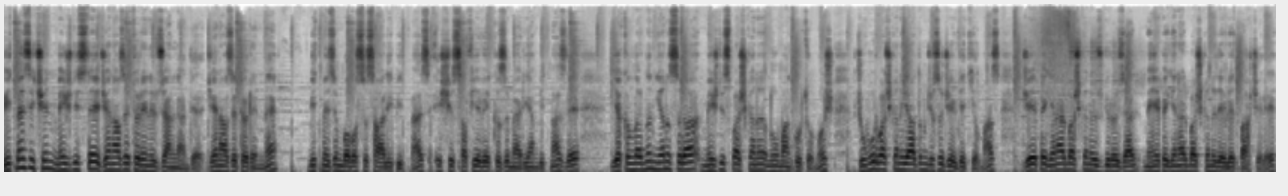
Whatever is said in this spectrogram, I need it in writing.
Bitmez için mecliste cenaze töreni düzenlendi. Cenaze törenine Bitmez'in babası Salih Bitmez, eşi Safiye ve kızı Meryem Bitmez'le yakınlarının yanı sıra Meclis Başkanı Numan Kurtulmuş, Cumhurbaşkanı Yardımcısı Cevdet Yılmaz, CHP Genel Başkanı Özgür Özel, MHP Genel Başkanı Devlet Bahçeli,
